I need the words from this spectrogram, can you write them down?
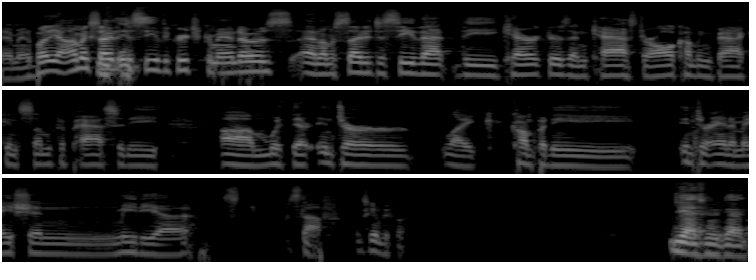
yeah, man. But yeah, I'm excited to see the Creature Commandos, and I'm excited to see that the characters and cast are all coming back in some capacity um, with their inter like company inter animation media s- stuff. It's gonna be fun. yeah, it's gonna be good.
